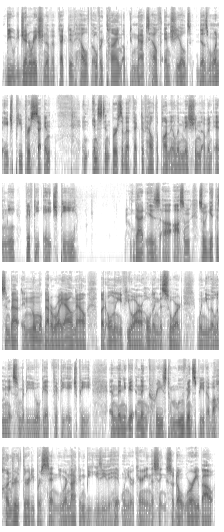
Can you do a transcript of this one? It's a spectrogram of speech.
the regeneration of effective health over time up to max health and shields does 1 HP per second. An instant burst of effective health upon elimination of an enemy, 50 HP that is uh, awesome. So we get this in, in normal battle royale now, but only if you are holding the sword. When you eliminate somebody, you will get 50 HP, and then you get an increased movement speed of 130 percent. You are not going to be easy to hit when you are carrying this thing. So don't worry about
